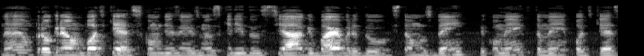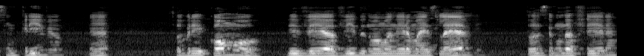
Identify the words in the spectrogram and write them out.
né, um programa, um podcast, como dizem os meus queridos Tiago e Bárbara do Estamos Bem, recomendo também, podcast incrível, né, sobre como viver a vida de uma maneira mais leve, toda segunda-feira,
